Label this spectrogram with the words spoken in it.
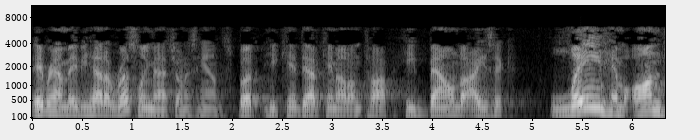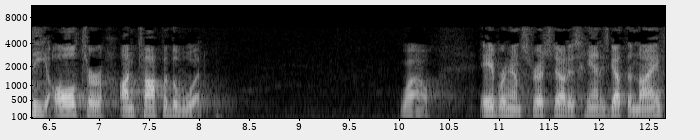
Abraham maybe had a wrestling match on his hands, but he came, dad came out on top. He bound Isaac, laid him on the altar on top of the wood. Wow. Abraham stretched out his hand. He's got the knife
